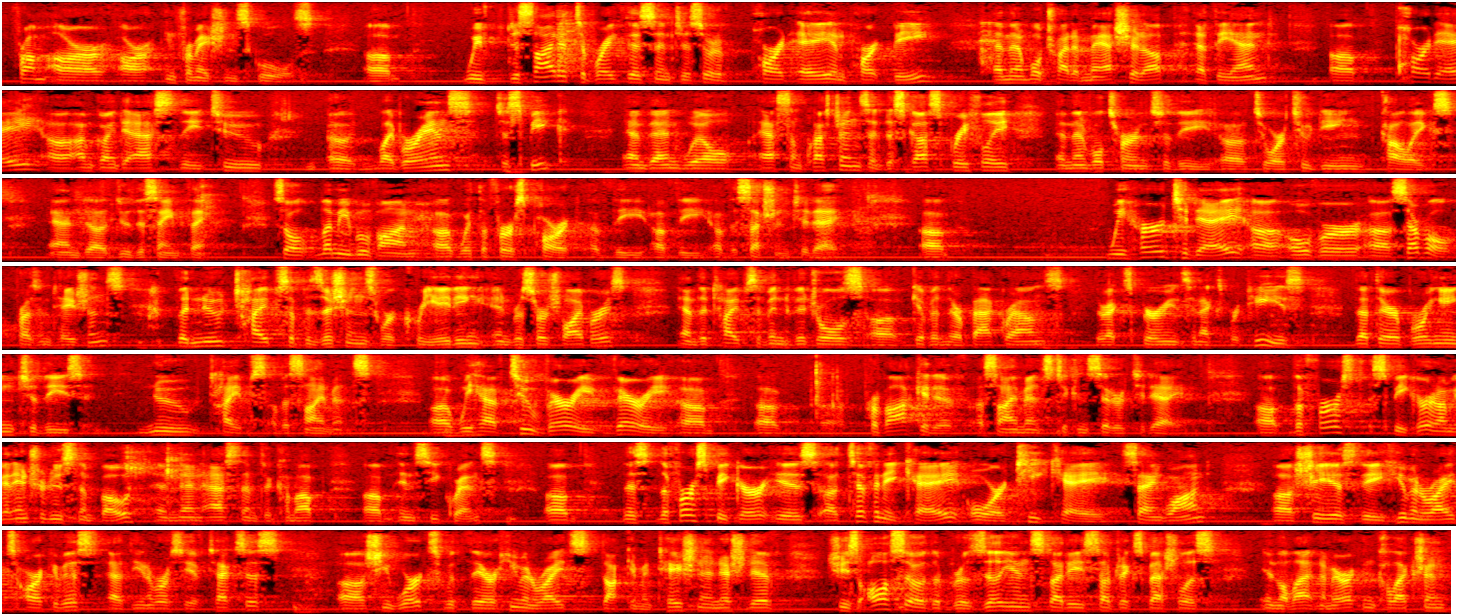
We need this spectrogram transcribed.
from our, our information schools. Um, we've decided to break this into sort of part A and part B, and then we'll try to mash it up at the end. Uh, part A, uh, I'm going to ask the two uh, librarians to speak and then we'll ask some questions and discuss briefly, and then we'll turn to the uh, to our two dean colleagues and uh, do the same thing. So let me move on uh, with the first part of the of the of the session today. Uh, we heard today uh, over uh, several presentations the new types of positions we're creating in research libraries and the types of individuals, given their backgrounds, their experience, and expertise, that they're bringing to these new types of assignments. Uh, we have two very, very um, uh, uh, provocative assignments to consider today. Uh, the first speaker, and I'm going to introduce them both and then ask them to come up um, in sequence. Uh, this, the first speaker is Tiffany Kay, or TK Sangwand. she is the Human Rights Archivist at the University of Texas. Uh, she works with their Human Rights Documentation Initiative She's also the Brazilian Studies Subject Specialist in the Latin American Collection.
